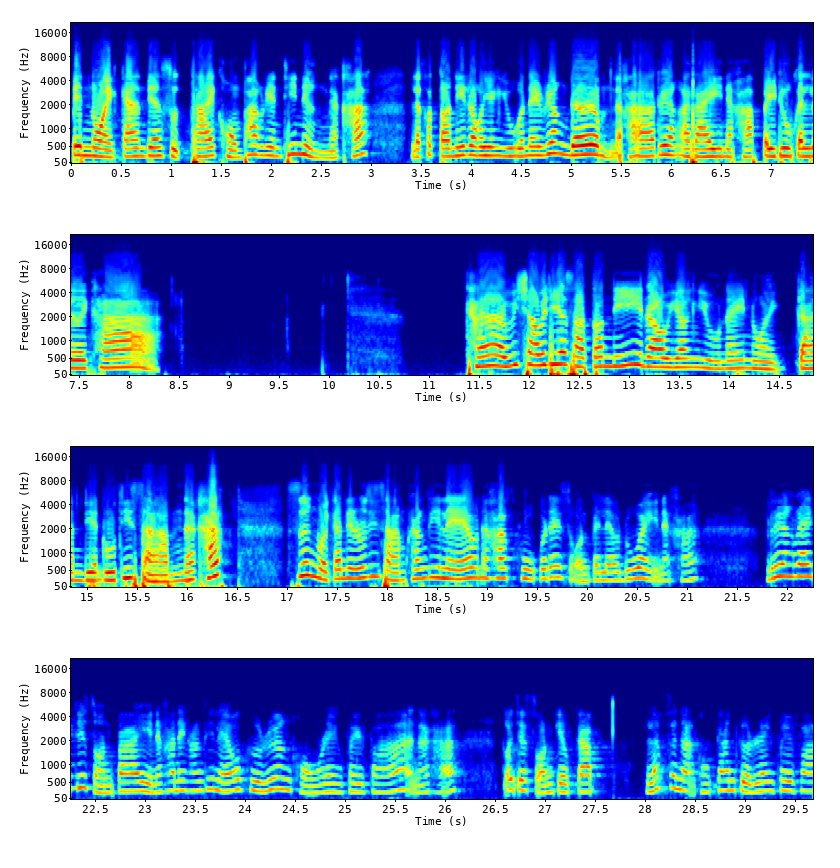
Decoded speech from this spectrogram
เป็นหน่วยการเรียนสุดท้ายของภาคเรียนที่1นะคะ แล้วก็ตอนนี้เรายังอยู่กันในเรื่องเดิมนะคะ เรื่องอะไรนะคะ ไปดูกันเลยค่ะ ค่ะวิชาวิทยาศาสตร์ตอนนี้เรายังอยู่ในหน่วยการเรียนรู้ที่ 3 นะคะ ซึ่งหน่วยการเรียนรู้ที่ 3 ครั้งที่แล้วนะคะ ครูก็ได้สอนไปแล้วด้วยนะคะ เรื่องแรกที่สอนไปนะคะ ในครั้งที่แล้วก็คือเรื่องของแรงไฟฟ้านะคะ ก็จะสอนเกี่ยวกับ ลักษณะของการเกิดแรงไฟฟ้า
